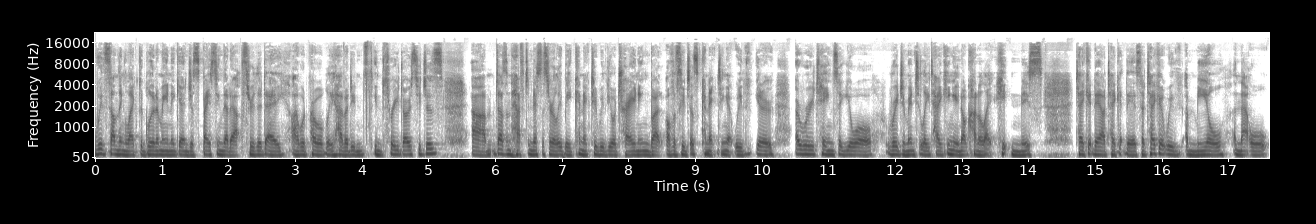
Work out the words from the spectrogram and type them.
with something like the glutamine, again, just spacing that out through the day, I would probably have it in, in three dosages. Um, doesn't have to necessarily be connected with your training, but obviously just connecting it with, you know, a routine. So you're regimentally taking it, you're not kind of like hit and miss, take it now, take it there. So take it with a meal and that will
